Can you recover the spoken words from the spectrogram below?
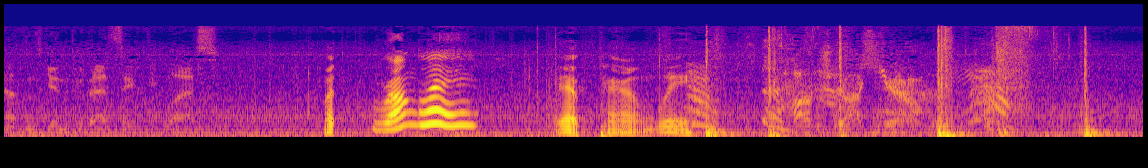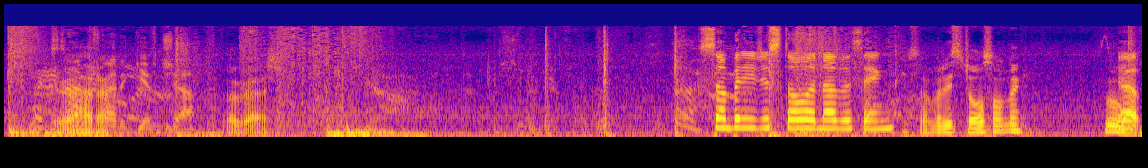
Nothing's getting through that safety glass. What? Wrong way. Yeah, apparently. Next Yeah, time, I'd- try the gift shop. Oh gosh. Somebody just stole another thing. Somebody stole something? Who? Yep.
